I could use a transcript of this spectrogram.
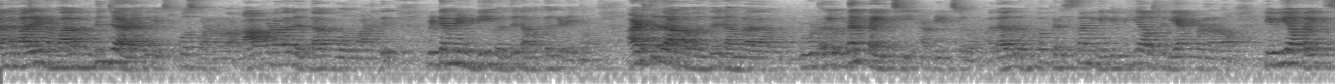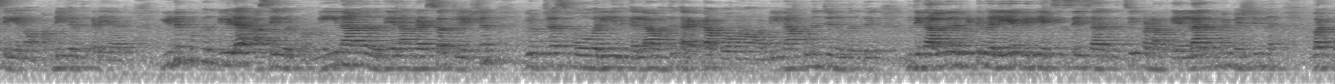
அந்த மாதிரி நம்மளால் முடிஞ்ச அளவு எக்ஸ்போஸ் பண்ணணும். ஹாஃப் அன் அவர் இருந்தால் போதுமானது. விட்டமின் டி வந்து நமக்கு கிடைக்கும். அடுத்ததாக வந்து நம்ம உடல் உடல் பயிற்சி அப்படின்னு சொல்லுவோம். அதாவது ரொம்ப பெருசாக நீங்கள் ஹெவியாக வந்து ரியாக்ட் பண்ணணும் ஹெவியாக பயிற்சி செய்யணும் அப்படிங்கிறது கிடையாது. இடுப்புக்கு கீழே அசைவு இருக்கணும். மெயினானது வந்து ஏன்னா பிளட் சர்க்குலேஷன் யூட்ரஸ் ஓவரி இதுக்கெல்லாம் வந்து கரெக்டாக போகணும் அப்படின்னா குடிஞ்சு நிமிர்ந்து. இந்த காலத்தில் வீட்டு வேலையே பெரிய எக்ஸசைஸாக இருந்துச்சு. இப்போ நமக்கு எல்லாருக்குமே மெஷின் ஒர்க்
